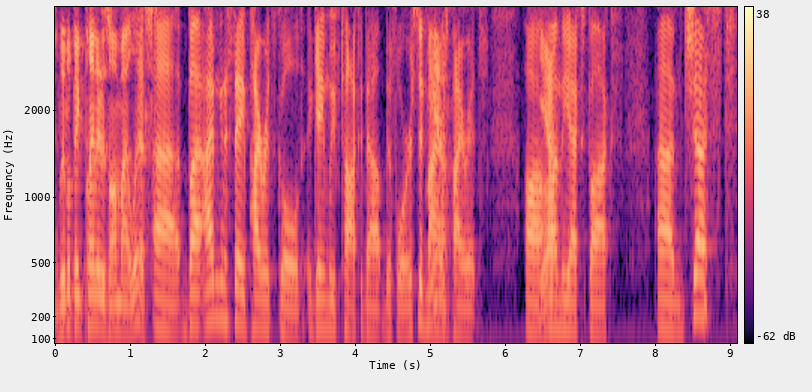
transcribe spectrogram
Little Big Planet is on my list. Uh, but I'm gonna say Pirates Gold, a game we've talked about before. Sid Meier's Yeah. Pirates uh, Yeah. on the Xbox. Um, just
